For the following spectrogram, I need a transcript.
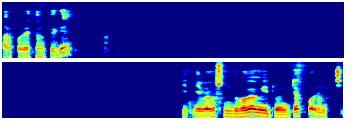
তারপর এখান থেকে ঠিক এইভাবে সুন্দরভাবে আমি ড্রয়িংটা করে নিচ্ছি।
